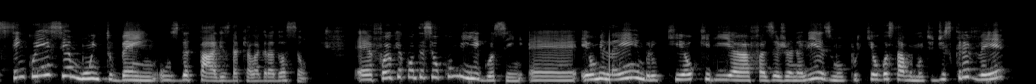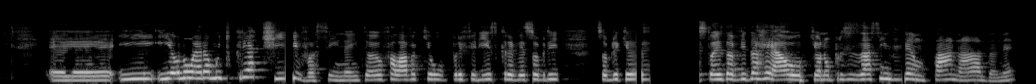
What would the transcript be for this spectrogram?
sem conhecer muito bem os detalhes daquela graduação. É, foi o que aconteceu comigo, assim. É, eu me lembro que eu queria fazer jornalismo porque eu gostava muito de escrever é, e, e, eu não era muito criativa, assim, né? Então eu falava que eu preferia escrever sobre, sobre questões da vida real, que eu não precisasse inventar nada, né?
